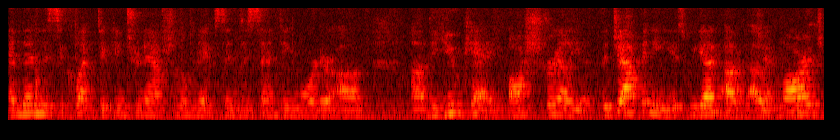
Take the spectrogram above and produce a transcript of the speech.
and then this eclectic international mix in descending order of uh, the UK, Australia, the Japanese. We get a, a large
